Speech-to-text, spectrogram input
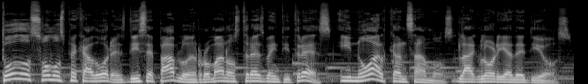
Todos somos pecadores, dice Pablo en Romanos 3:23, y no alcanzamos la gloria de Dios.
